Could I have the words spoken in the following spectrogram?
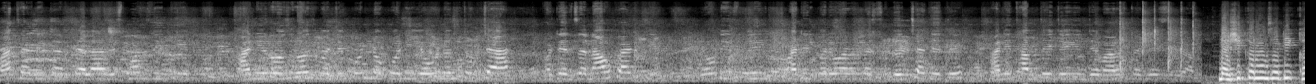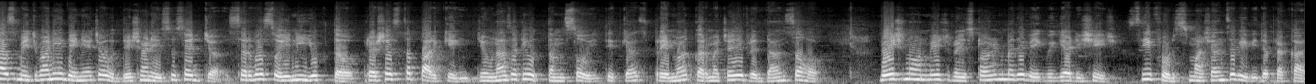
माथाडीकर त्याला रिस्पॉन्स देतील. आणि रोज रोज म्हणजे कोण ना कोणी येऊन तुमच्या हॉटेलचं नाव काढतील. मी पाटील परिवाराला शुभेच्छा देते आणि थांबते. जय हिंद जय महाराष्ट्र जय श्रीराम. नाशिककरांसाठी खास मेजवानी देण्याच्या उद्देशाने सुसज्ज सर्व सोयींनी युक्त प्रशस्त पार्किंग जेवणासाठी उत्तम सोय तितक्याच प्रेमळ कर्मचारी वृद्धांसह व्हेज नॉनव्हेज रेस्टॉरंटमध्ये वेगवेगळ्या डिशेस सी फूड्स माशांचे विविध प्रकार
